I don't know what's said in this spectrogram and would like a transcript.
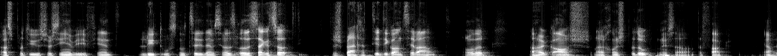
als Producer sind, wie finden, Leute ausnutzen in dem Sinne. Oder- sagen so, versprechen dir die ganze Welt, oder? Nachher gehst du, dann kommst du das Produkt und ich so, what the fuck? Ja,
